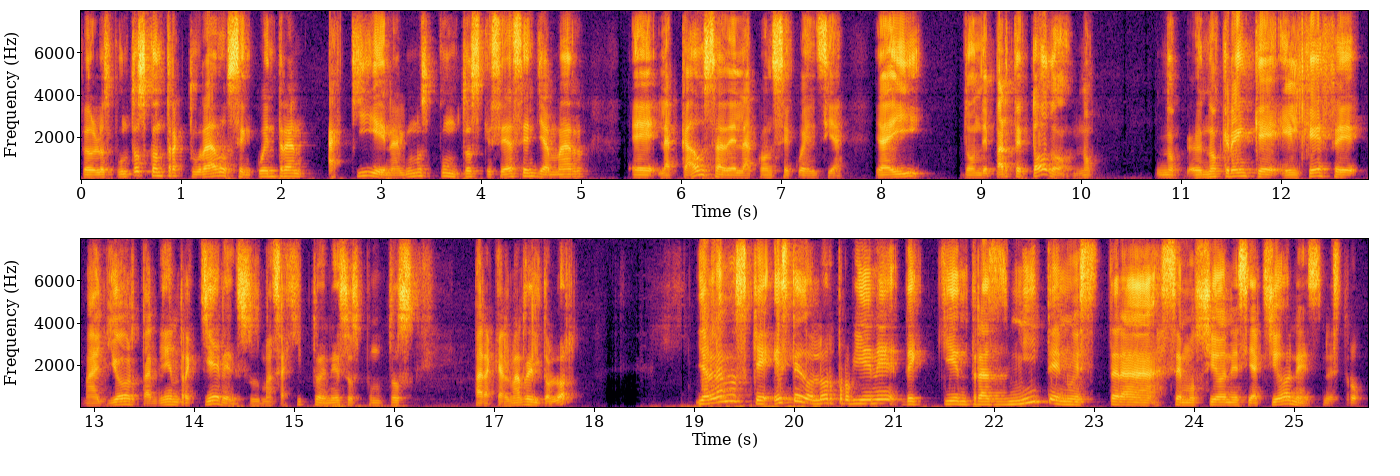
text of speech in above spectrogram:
pero los puntos contracturados se encuentran aquí en algunos puntos que se hacen llamar eh, la causa de la consecuencia. Y ahí donde parte todo, ¿no? No, eh, no, creen que el jefe mayor también requiere su masajito en esos puntos para calmar el dolor? Y hablamos que este dolor proviene de quien transmite nuestras emociones y acciones, nuestro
